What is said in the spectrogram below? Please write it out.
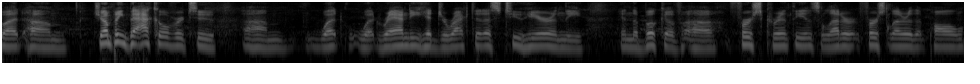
But um, jumping back over to um, what what Randy had directed us to here in the in the book of uh, First Corinthians, the letter first letter that Paul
